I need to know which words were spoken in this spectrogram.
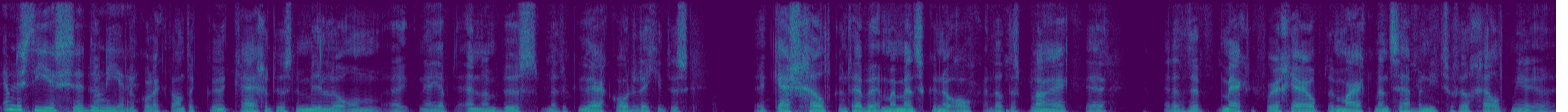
Amnesty eens eh, doneren. de collectanten kun- krijgen dus de middelen om. eh, nee, je hebt en een bus met een QR-code dat je dus eh, cashgeld kunt hebben. Maar mensen kunnen ook, en dat is belangrijk. dat merkte ik vorig jaar op de markt. Mensen hebben niet zoveel geld meer.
